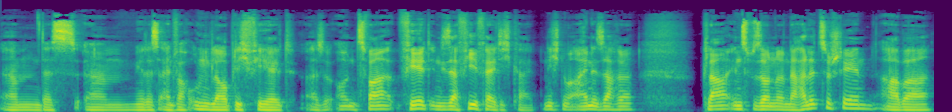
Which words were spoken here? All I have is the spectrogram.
ähm, dass ähm, mir das einfach unglaublich fehlt. Also und zwar fehlt in dieser Vielfältigkeit nicht nur eine Sache. Klar, insbesondere in der Halle zu stehen, aber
